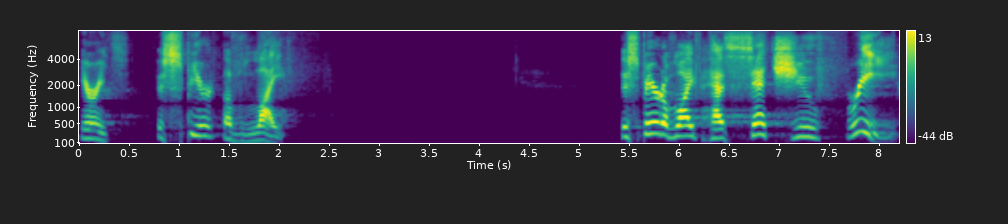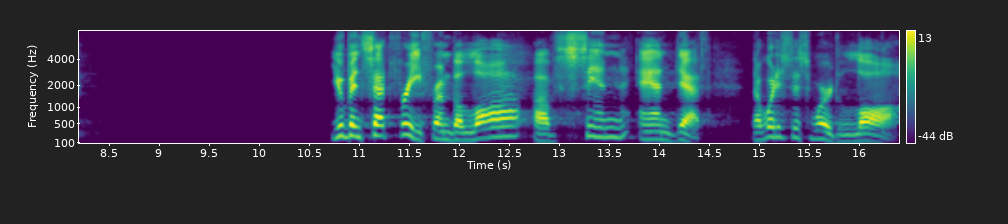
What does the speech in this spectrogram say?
Here it's the Spirit of life. The Spirit of life has set you free. You've been set free from the law of sin and death. Now, what is this word law?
